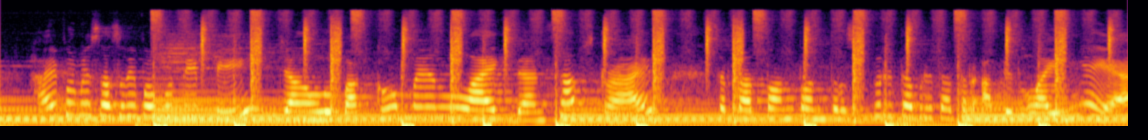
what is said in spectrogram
Hai pemirsa Sri Popo TV, jangan lupa komen, like, dan subscribe, serta tonton terus berita-berita terupdate lainnya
